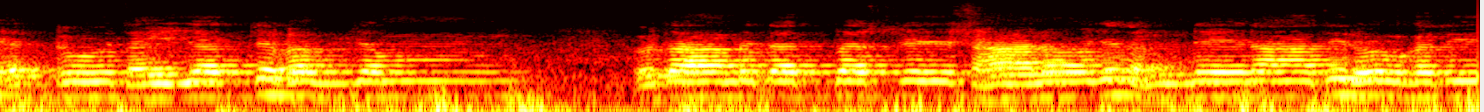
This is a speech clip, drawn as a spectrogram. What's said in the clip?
यद्भूतैयच्च भव्यम्। उतामृतत्वश्रेषानो यदन्नेनातिरोहति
